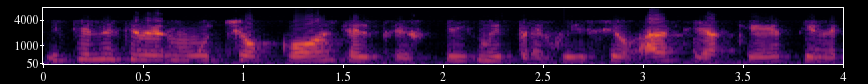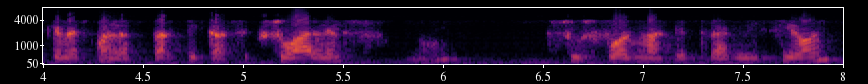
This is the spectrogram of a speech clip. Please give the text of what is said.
y tiene que ver mucho con el estigma y prejuicio hacia que tiene que ver con las prácticas sexuales, sus formas de transmisión.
